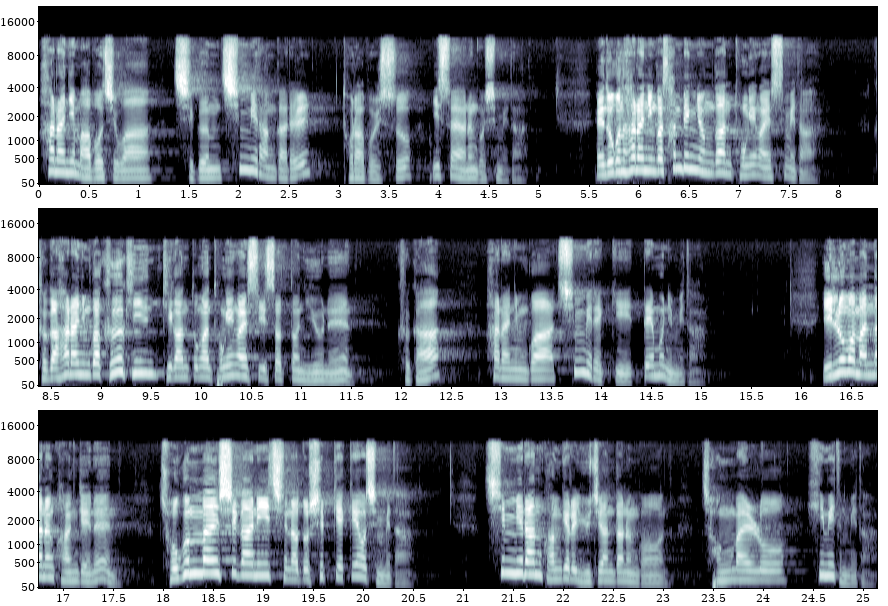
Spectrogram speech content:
하나님 아버지와 지금 친밀한가를 돌아볼 수 있어야 하는 것입니다. 에녹은 하나님과 300년간 동행하였습니다. 그가 하나님과 그 긴 기간 동안 동행할 수 있었던 이유는 그가 하나님과 친밀했기 때문입니다. 일로만 만나는 관계는 조금만 시간이 지나도 쉽게 깨어집니다. 친밀한 관계를 유지한다는 건 정말로 힘이 듭니다.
